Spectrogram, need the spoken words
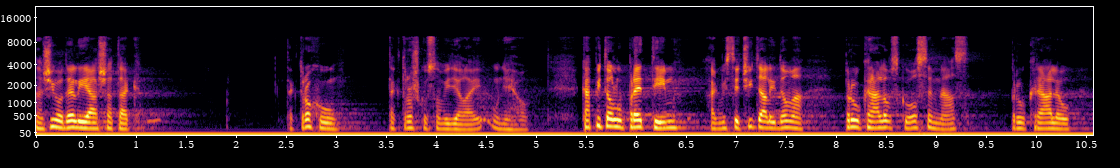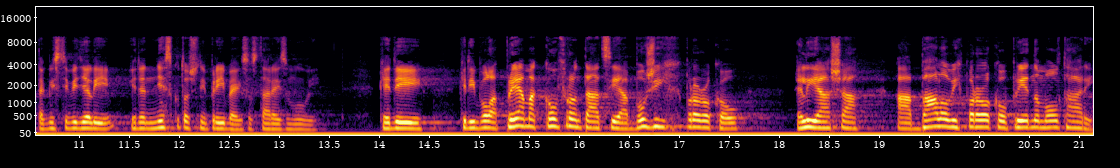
na život Eliáša, tak tak trochu, tak trošku som videl aj u neho. Kapitolu predtým, ak by ste čítali doma prvú kráľovskú 18, prvú kráľov, tak by ste videli jeden neskutočný príbeh zo starej zmluvy. Kedy, kedy bola priama konfrontácia božích prorokov Eliáša a bálových prorokov pri jednom oltári.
